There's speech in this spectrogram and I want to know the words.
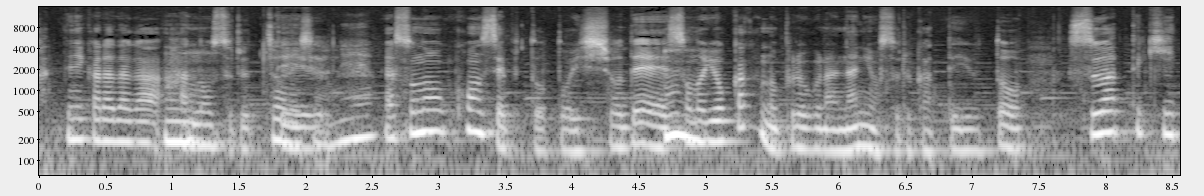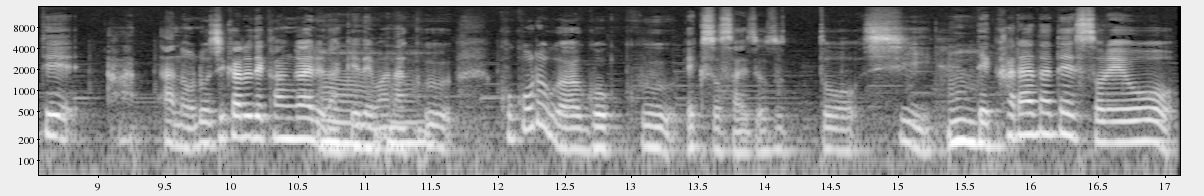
勝手に体が反応するっていう。うんそね、そのコンセプトと一緒で、うん、その4日間のプログラムに何をするかっていうと座って聞いてあのロジカルで考えるだけではなく、うんうん、心が動くエクササイズをずっとし、うん、で体でそれを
